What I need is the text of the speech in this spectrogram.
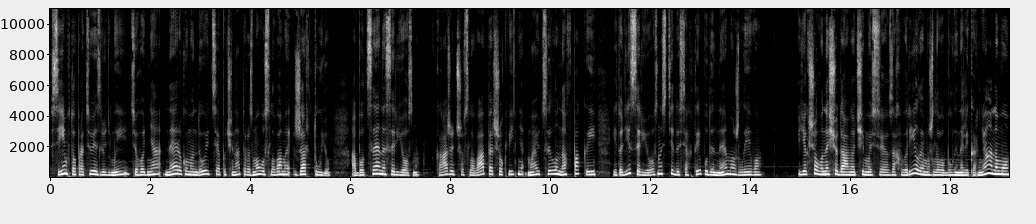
Всім, хто працює з людьми, цього дня не рекомендується починати розмову словами жартую або це несерйозно. Кажуть, що слова 1 квітня мають силу навпаки, і тоді серйозності досягти буде неможливо. Якщо ви нещодавно чимось захворіли, можливо, були на лікарняному,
